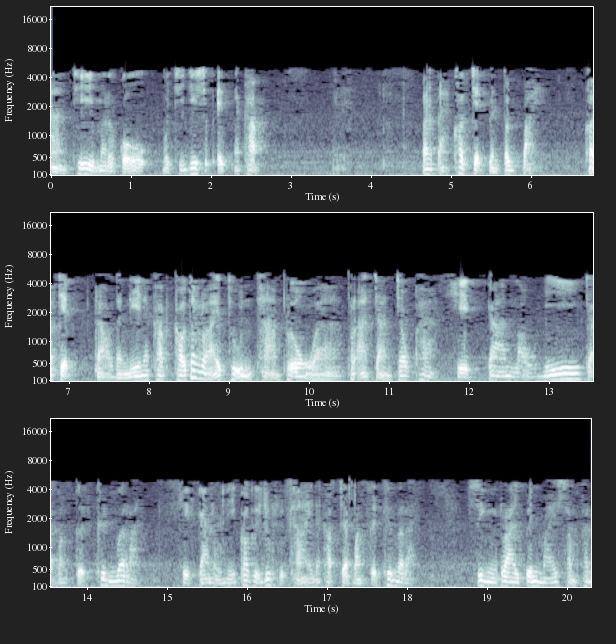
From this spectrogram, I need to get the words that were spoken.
อ่านที่มาระโกบทที่ยี่สิบเอ็ดนะครับ ตั้งแต่ข้อเจ็ดเป็นต้นไป ข้อเจ็ด กล่าวดังนี้นะครับ เขาทั้งหลายทูลถามพระองค์ว่าพระอาจารย์เจ้าข้าเหตุการณ์เหล่านี้จะบังเกิดขึ้นเมื่อไหร่เหตุการณ์เหล่านี้ก็คือยุคสุดท้ายนะครับ จะบังเกิดขึ้นเมื่อไหร่สิ่งไรเป็นหมายสำคัญ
